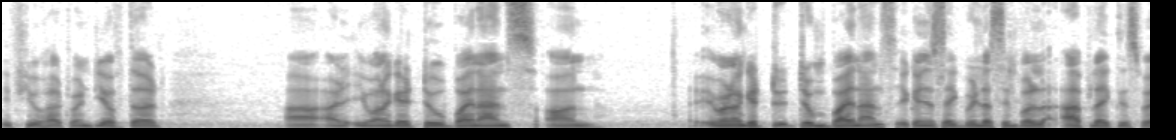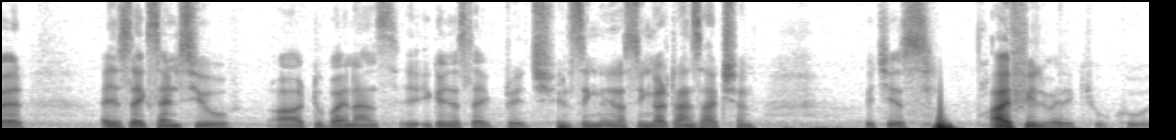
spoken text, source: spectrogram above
if you have 20 of that, uh, and you want to get to Binance on, you want to get to, Binance, you can just like build a simple app like this where it just like sends you uh, to Binance. You can just like bridge in, sing in, a single transaction, which is, I feel very cool.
